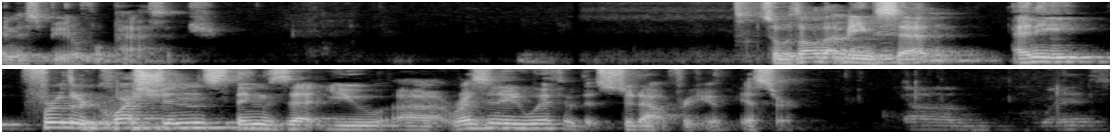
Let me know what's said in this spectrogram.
in this beautiful passage. So, with all that being said, any further questions, things that you uh, resonated with or that stood out for you? Yes, sir. Um, when it's,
